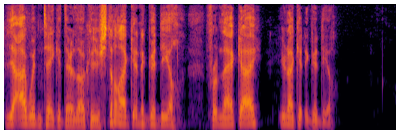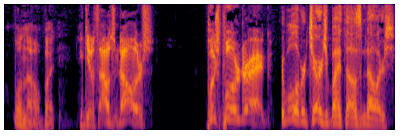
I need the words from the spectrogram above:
Yeah, I wouldn't take it there though, because you're still not getting a good deal from that guy. You're not getting a good deal. Well, no, but you get a thousand dollars. Push, pull, or drag. It will overcharge you by a thousand dollars.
